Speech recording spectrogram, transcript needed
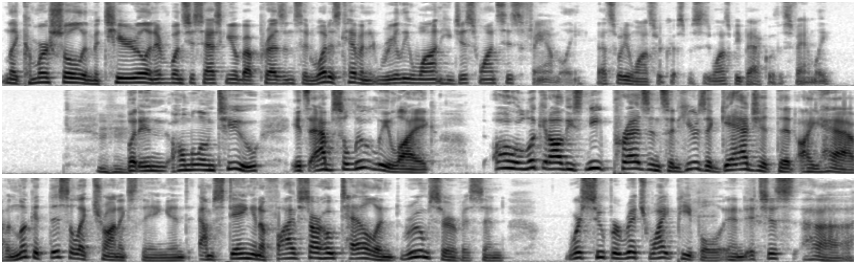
like commercial and material and everyone's just asking about presents and what does Kevin really want? He just wants his family. That's what he wants for Christmas. He wants to be back with his family." Mm-hmm. But in Home Alone 2, it's absolutely like, oh, look at all these neat presents, and here's a gadget that I have, and look at this electronics thing, and I'm staying in a five star hotel and room service, and we're super rich white people, and it's just, uh,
